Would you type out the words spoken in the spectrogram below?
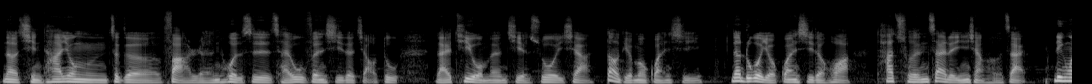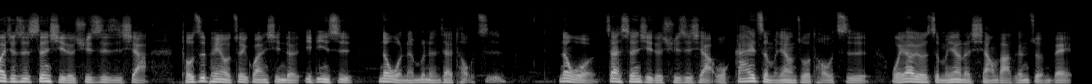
那请他用这个法人或者是财务分析的角度来替我们解说一下，到底有没有关系？那如果有关系的话，它存在的影响何在？另外就是升息的趋势之下，投资朋友最关心的一定是，那我能不能再投资？那我在升息的趋势下，我该怎么样做投资？我要有怎么样的想法跟准备？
